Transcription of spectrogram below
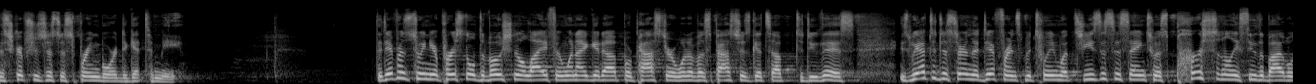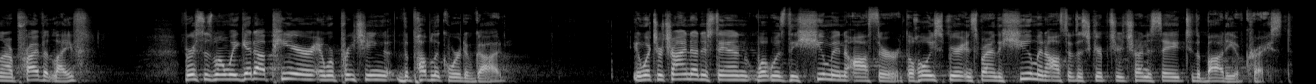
the scripture is just a springboard to get to me. The difference between your personal devotional life and when I get up, or pastor, one of us pastors gets up to do this, is we have to discern the difference between what Jesus is saying to us personally through the Bible in our private life versus when we get up here and we're preaching the public word of God, in which we're trying to understand what was the human author, the Holy Spirit inspiring the human author of the scripture, trying to say to the body of Christ.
